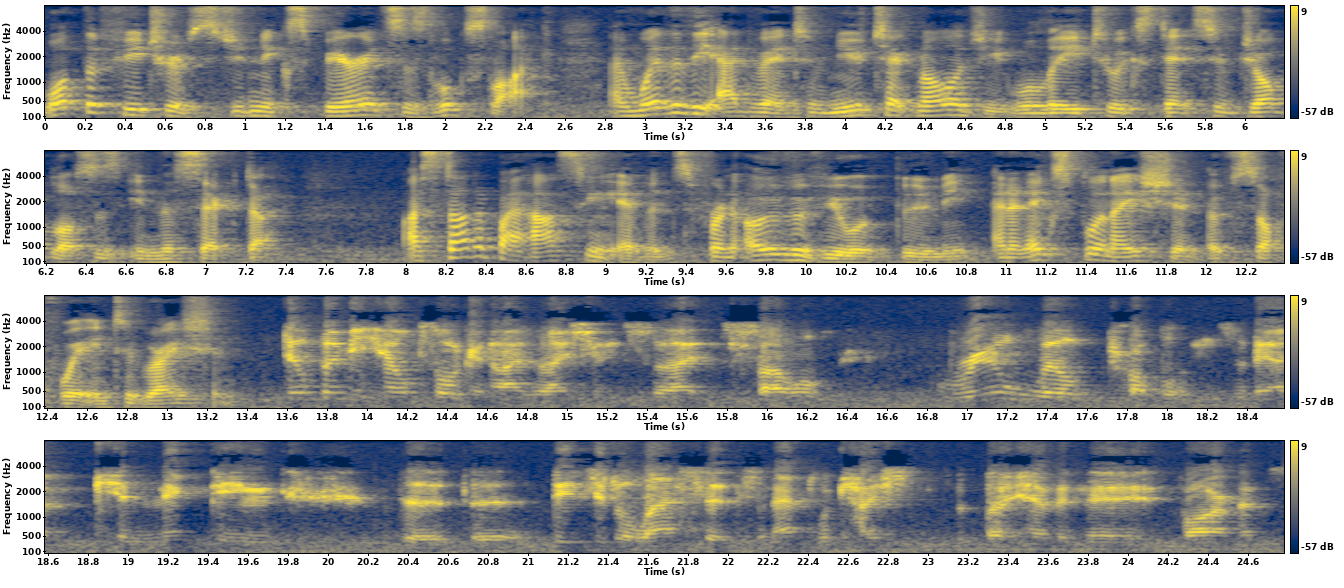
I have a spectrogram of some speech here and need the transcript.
what the future of student experiences looks like, and whether the advent of new technology will lead to extensive job losses in the sector. I started by asking Evans for an overview of Boomi and an explanation of software integration. Boomi helps organisations uh, solve real world problems about connecting the, the digital assets and applications that they have in their environments,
